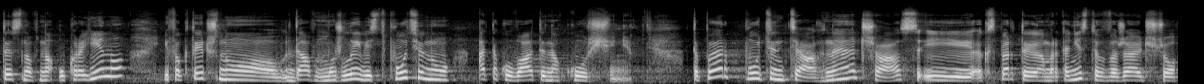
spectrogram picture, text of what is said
тиснув на Україну і фактично дав можливість Путіну атакувати на Курщині. Тепер Путін тягне час, і експерти американісти вважають, що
